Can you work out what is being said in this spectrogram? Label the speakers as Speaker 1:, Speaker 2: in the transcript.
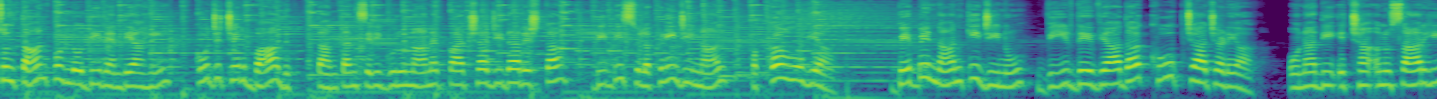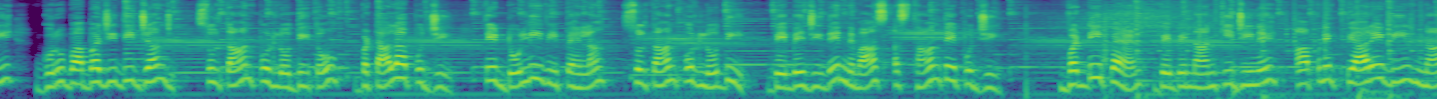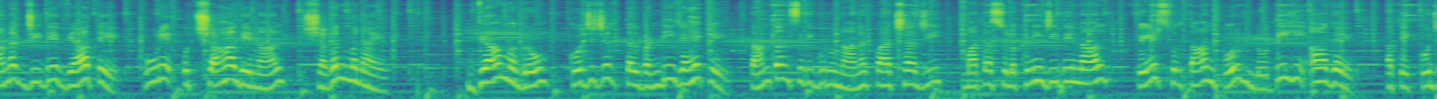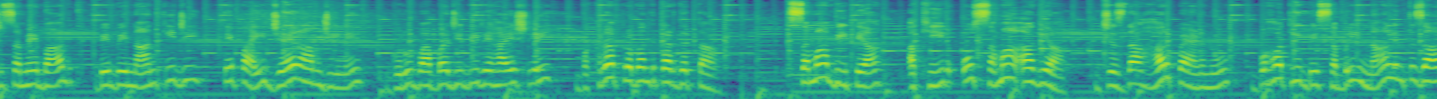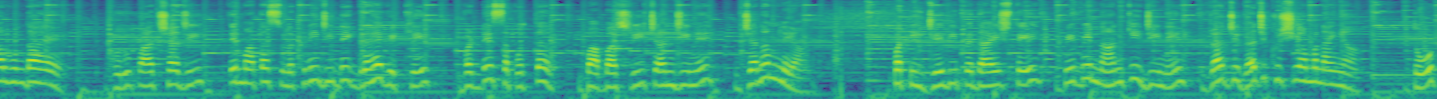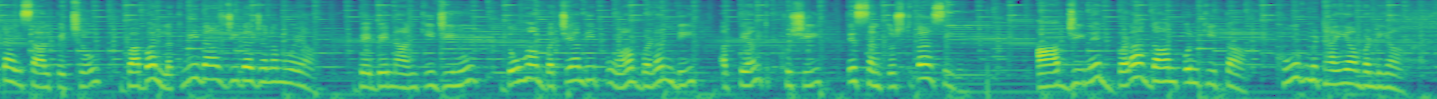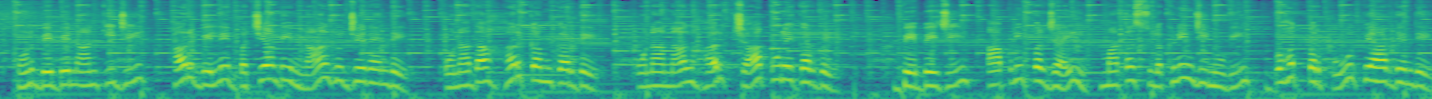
Speaker 1: ਸੁਲਤਾਨਪੁਰ ਲੋਧੀ ਰਹਿੰਦਿਆਂ ਹੀ ਕੁਝ ਚਿਰ ਬਾਅਦ ਧੰਨ ਧੰਨ ਸ੍ਰੀ ਗੁਰੂ ਨਾਨਕ ਪਾਤਸ਼ਾਹ ਜੀ ਦਾ ਰਿਸ਼ਤਾ ਬੀਬੀ ਸੁਲੱਖਣੀ ਜੀ ਨਾਲ ਪੱਕਾ ਹੋ ਗਿਆ। ਬੇਬੇ ਨਾਨਕੀ ਜੀ ਨੂੰ ਵੀਰ ਦੇ ਵਿਆਹ ਦਾ ਖੂਬ ਚਾਅ ਚੜਿਆ ਉਹਨਾਂ ਦੀ ਇੱਛਾ ਅਨੁਸਾਰ ਹੀ ਗੁਰੂ ਬਾਬਾ ਜੀ ਦੀ ਜੰਜ ਸੁਲਤਾਨਪੁਰ ਲੋਧੀ ਤੋਂ ਬਟਾਲਾ ਪੁੱਜੀ ਤੇ ਡੋਲੀ ਵੀ ਪਹਿਲਾਂ ਸੁਲਤਾਨਪੁਰ ਲੋਧੀ ਬੇਬੇ ਜੀ ਦੇ ਨਿਵਾਸ ਅਸਥਾਨ ਤੇ ਪੁੱਜੀ। ਵੱਡੀ ਭੈਣ ਬੇਬੇ ਨਾਨਕੀ ਜੀ ਨੇ ਆਪਣੇ ਪਿਆਰੇ ਵੀਰ ਨਾਨਕ ਜੀ ਦੇ ਵਿਆਹ ਤੇ ਪੂਰੇ ਉਤਸ਼ਾਹ ਦੇ ਨਾਲ ਸ਼ਗਨ ਮਨਾਏ। ਵਿਆਹ ਮਗਰੋਂ ਕੁਝ ਚਿਰ ਤਲਵੰਡੀ ਰਹਿ ਕੇ ਧੰਨ ਧੰਨ ਸ੍ਰੀ ਗੁਰੂ ਨਾਨਕ ਪਾਤਸ਼ਾਹ ਜੀ, ਮਾਤਾ ਸੁਲੱਖਣੀ ਜੀ ਦੇ ਨਾਲ ਫੇਰ ਸੁਲਤਾਨਪੁਰ ਲੋਧੀ ਹੀ ਆ ਗਏ ਅਤੇ ਕੁਝ ਸਮੇਂ ਬਾਅਦ ਬੇਬੇ ਨਾਨਕੀ ਜੀ ਤੇ ਭਾਈ ਜੈ ਰਾਮ ਜੀ ਨੇ ਗੁਰੂ ਬਾਬਾ ਜੀ ਦੀ ਰਿਹਾਇਸ਼ ਲਈ ਵੱਖਰਾ ਪ੍ਰਬੰਧ ਕਰ ਦਿੱਤਾ। ਸਮਾਂ ਬੀਤਿਆ, ਅਖੀਰ ਉਹ ਸਮਾਂ ਆ ਗਿਆ ਜਿਸ ਦਾ ਹਰ ਭੈਣ ਨੂੰ ਬਹੁਤ ਹੀ ਬੇਸਬਰੀ ਨਾਲ ਇੰਤਜ਼ਾਰ ਹੁੰਦਾ ਹੈ। ਗੁਰੂ ਪਾਤਸ਼ਾਹ ਜੀ ਤੇ ਮਾਤਾ ਸੁਲੱਖਣੀ ਜੀ ਦੇ ਗ੍ਰਹਿ ਵਿਖੇ ਵੱਡੇ ਸਪੁੱਤਰ ਬਾਬਾ ਸ਼੍ਰੀ ਚੰਦ ਜੀ ਨੇ ਜਨਮ ਲਿਆ। ਭਤੀਜੇ ਦੀ ਪੈਦਾਇਸ਼ ਤੇ ਬੇਬੇ ਨਾਨਕੀ ਜੀ ਨੇ ਰਜ ਰਜ ਖੁਸ਼ੀਆਂ ਮਨਾਈਆਂ। 2-2.5 ਸਾਲ ਪਿੱਛੋਂ ਬਾਬਾ ਲਖਮੀ ਦਾਸ ਜੀ ਦਾ ਜਨਮ ਹੋਇਆ। ਬੇਬੇ ਨਾਨਕੀ ਜੀ ਨੂੰ ਦੋਹਾਂ ਬੱਚਿਆਂ ਦੀ ਭੂਆ ਬਣਨ ਦੀ ਅਤਿਅੰਤ ਖੁਸ਼ੀ ਤੇ ਸੰਤੁਸ਼ਟਤਾ ਸੀ। ਆਪ ਜੀ ਨੇ ਬੜਾ ਦਾਨ ਪੁੰਨ ਕੀਤਾ, ਖੂਬ ਮਿਠਾਈਆਂ ਵੰਡੀਆਂ। ਹੁਣ ਬੇਬੇ ਨਾਨਕੀ ਜੀ ਹਰ ਵੇਲੇ ਬੱਚਿਆਂ ਦੇ ਨਾਲ ਰੁੱਝੇ ਰਹਿੰਦੇ, ਉਹਨਾਂ ਦਾ ਹਰ ਕੰਮ ਕਰਦੇ, ਉਹਨਾਂ ਨਾਲ ਹਰ ਚਾਹ ਪੂਰੇ ਕਰਦੇ। ਬੇਬੇ ਜੀ, ਆਪਣੀ ਪਰਜਾਈ ਮਾਤਾ ਸੁਲੱਖਣੀ ਜੀ ਨੂੰ ਵੀ ਬਹੁਤ ਭਰਪੂਰ ਪਿਆਰ ਦਿੰਦੇ।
